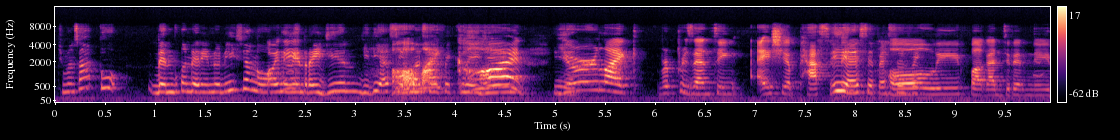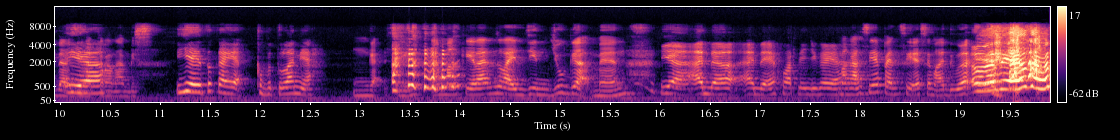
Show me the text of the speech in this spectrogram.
Cuma satu. Dan bukan dari Indonesia, ngewakilin region. Jadi Asia oh Pacific region. god, Iya. you're like representing Asia Pacific. Iya, Asia Pacific. Holy fuck, anjirin nih dan Iya. keren abis. iya itu kayak kebetulan ya enggak sih emang kirain rajin juga men Iya ada ada effortnya juga ya makasih ya pensi SMA 2 oh, ya. iya, sama.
